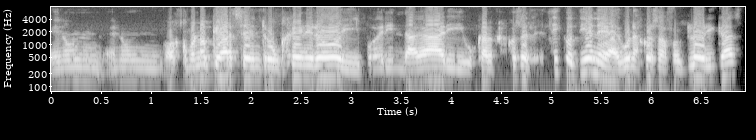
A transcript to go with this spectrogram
en un, en un, como no quedarse dentro de un género y poder indagar y buscar otras cosas. El disco tiene algunas cosas folclóricas,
